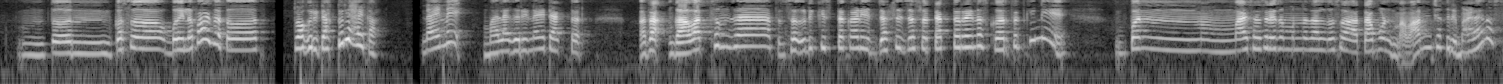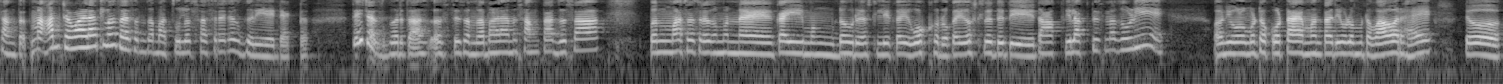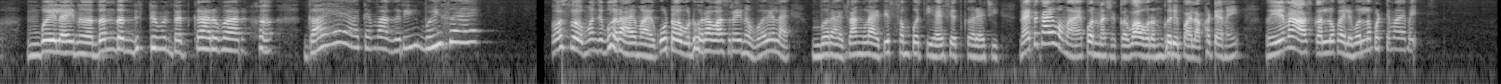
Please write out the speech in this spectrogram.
तर कसं बैल पाहिजातच तो घरी ट्रॅक्टरी आहे का? नाही नाही. मला घरी नाही ट्रॅक्टर. आता गावात समजा सगळी किस्त काढी जास्तीत जास्त ट्रॅक्टर येणंच करतात की नाही. पण माझ्या सासऱ्याचं म्हणणं झालं तसं आता आपण आमच्या घरी भाड्यानंच सांगतात. मग आमच्या भाड्यातलंच आहे समजा माझं सासऱ्याच्याच घरी आहे ट्रॅक्टर त्याच्याच घरचा असते समजा भाड्यानं सांगतात जसा. पण माझ्या सासऱ्याचं म्हणणं आहे काही मग डवरे असले काही वखरं काही असलं तर ते ताकी लागतेच ना जोडी. आणि एवढं मोठं कोटा आहे म्हणतात एवढं मोठं वावर आहे. तर बैलाईनं दणदण दिसते म्हणतात कारभार. गाय आहे आता माघारी म्हैस आहे. असं म्हणजे बरं आहे माय कुठं ढोरा वासराय ना भरेल आहे. आहे चांगला आहे तेच संपत्ती आहे शेतकऱ्याची. नाही तर काय हो माय पन्नास एकर वावरण घरी पाहिला खट्या नाही. हे माय आजकाल लोकायला भरलं पट्टे माय बाई.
